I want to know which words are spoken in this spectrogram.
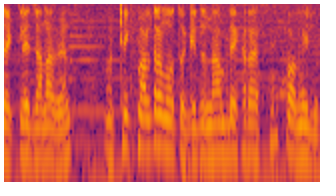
দেখলে জানাবেন। ঠিক মালটার মতো, কিন্তু নাম লেখা আছে পমেলু।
